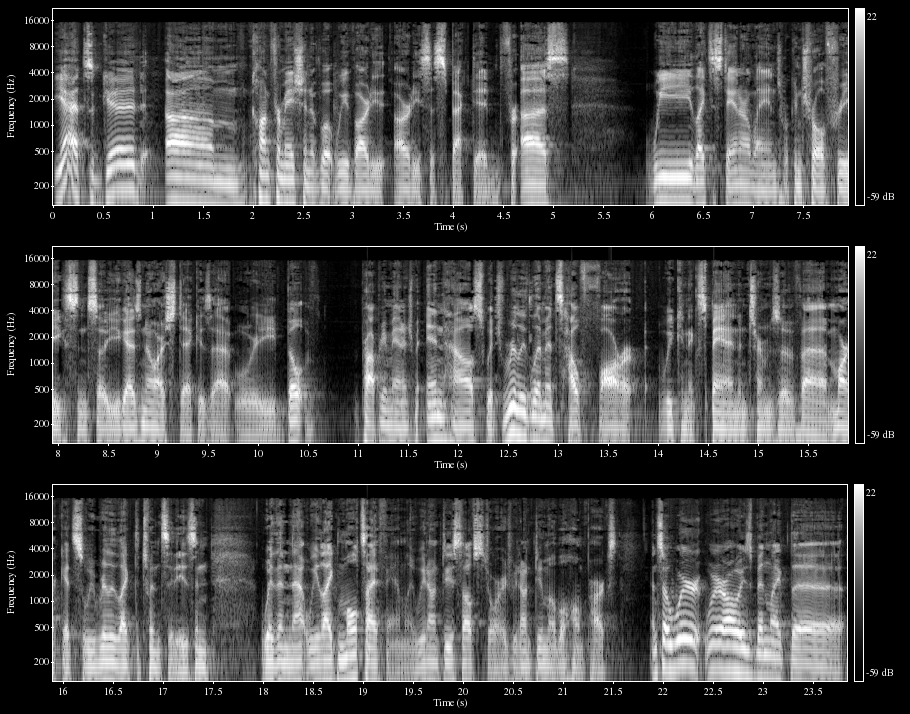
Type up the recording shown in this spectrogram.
Yeah, it's a good um, confirmation of what we've already already suspected. For us, we like to stay in our lanes. We're control freaks, and so you guys know our stick is that we built property management in house, which really limits how far we can expand in terms of uh, markets. So we really like the Twin Cities, and within that, we like multifamily. We don't do self storage. We don't do mobile home parks, and so we're we're always been like the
